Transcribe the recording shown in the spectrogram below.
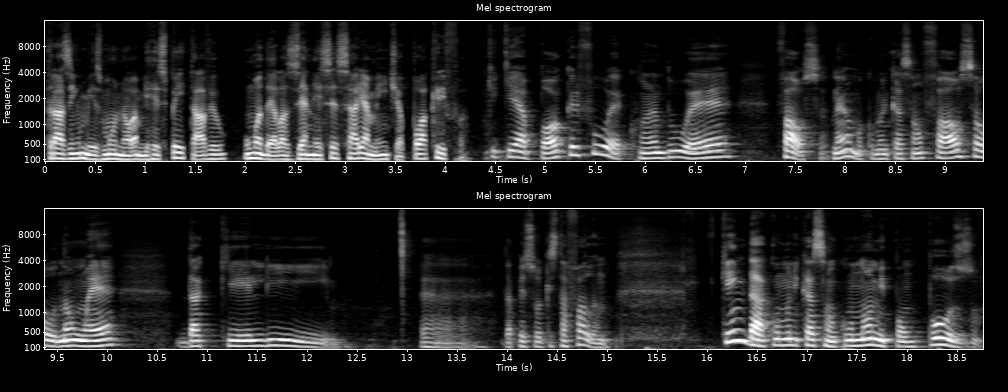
trazem o mesmo nome respeitável, uma delas é necessariamente apócrifa. O que, que é apócrifo? É quando é falsa, né? Uma comunicação falsa ou não é daquele. Uh, da pessoa que está falando. Quem dá comunicação com nome pomposo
